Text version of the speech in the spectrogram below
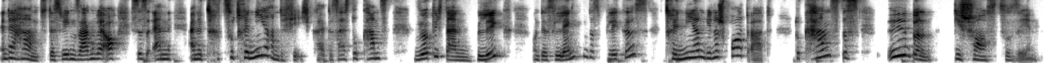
in der Hand. Deswegen sagen wir auch, es ist ein, eine zu trainierende Fähigkeit. Das heißt, du kannst wirklich deinen Blick und das Lenken des Blickes trainieren wie eine Sportart. Du kannst es üben, die Chance zu sehen.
